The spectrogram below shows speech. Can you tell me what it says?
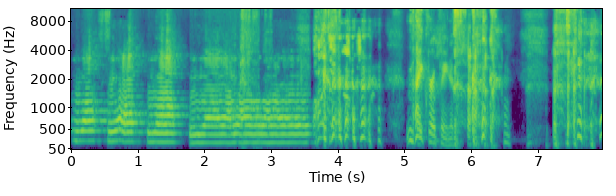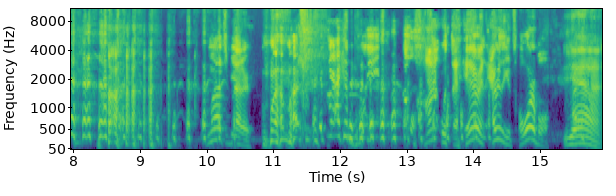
Micro penis. Much better. Much- it's like I can breathe. So hot with the hair and everything. It's horrible. yeah,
